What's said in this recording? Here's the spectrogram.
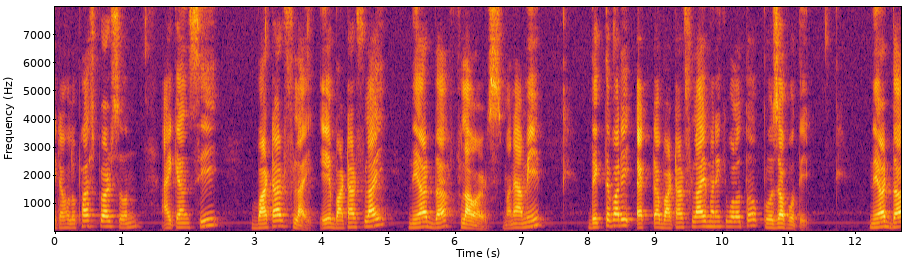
এটা হলো first person I can see butterfly a butterfly near the flowers মানে আমি দেখতে পারি একটা বাটারফ্লাই মানে কি বলতো? প্রজাপতি নিয়ার দ্য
